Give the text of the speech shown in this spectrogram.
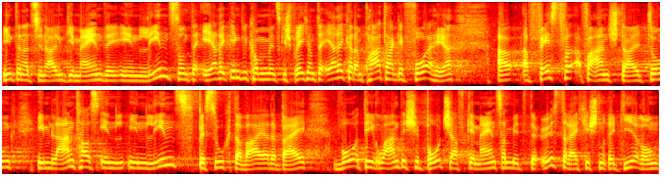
internationalen Gemeinde in Linz und der Erik, irgendwie kommen wir ins Gespräch und der Erik hat ein paar Tage vorher eine Festveranstaltung im Landhaus in, in Linz besucht, da war er dabei, wo die ruandische Botschaft gemeinsam mit der österreichischen Regierung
